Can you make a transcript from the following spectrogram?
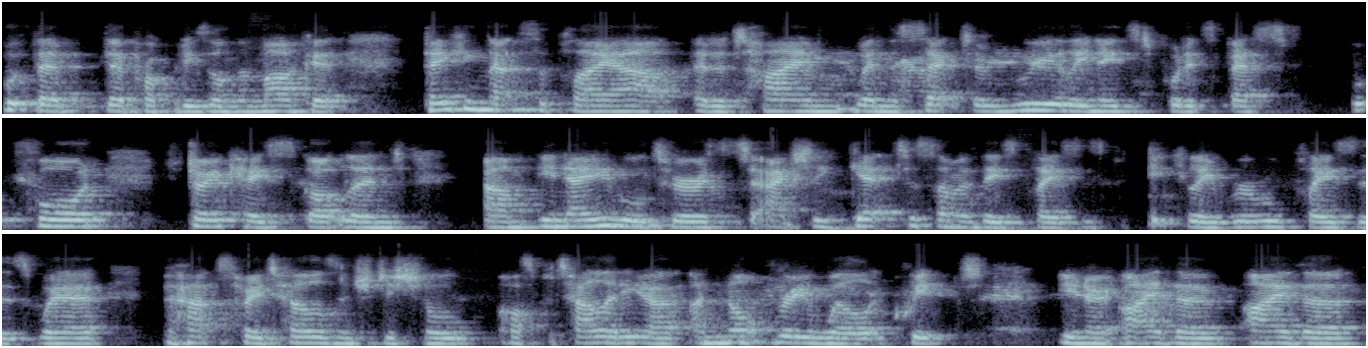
put their, their properties on the market. Taking that supply out at a time when the sector really needs to put its best foot forward, showcase Scotland, um, enable tourists to actually get to some of these places, particularly rural places where perhaps hotels and traditional hospitality are, are not very well equipped, you know, either either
